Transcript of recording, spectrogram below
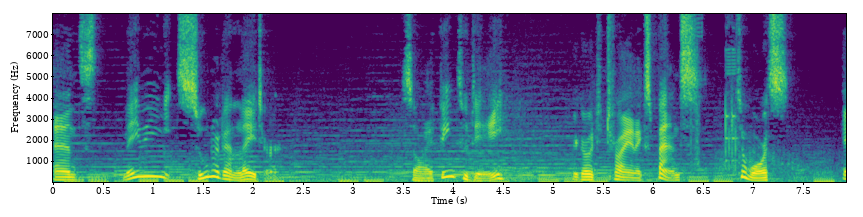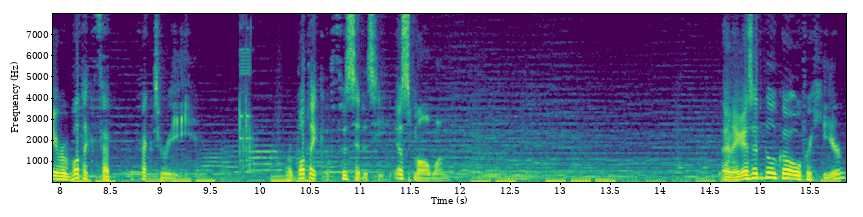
And maybe sooner than later. So I think today we're going to try and expand towards a robotic fa factory. Robotic facility, a small one. And I guess it will go over here.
